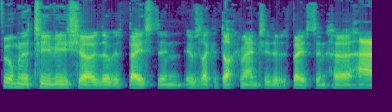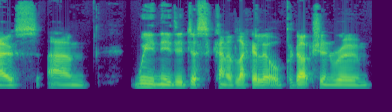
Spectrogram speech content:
filming a TV show that was based in, it was like a documentary that was based in her house. Um, we needed just kind of like a little production room.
